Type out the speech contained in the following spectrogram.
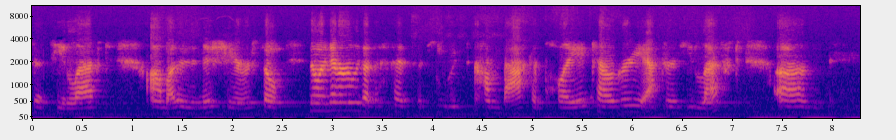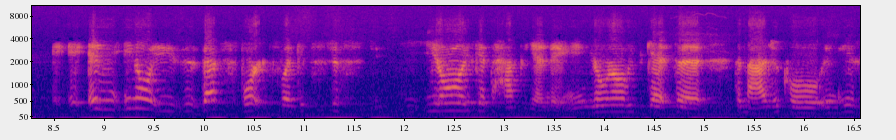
since he left, um, other than this year. So no, I never really got the sense that he would come back and play in Calgary after he left. Um, and you know, that's sports. Like it's just you don't always get the happy ending. You don't always get the the magical. And he's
